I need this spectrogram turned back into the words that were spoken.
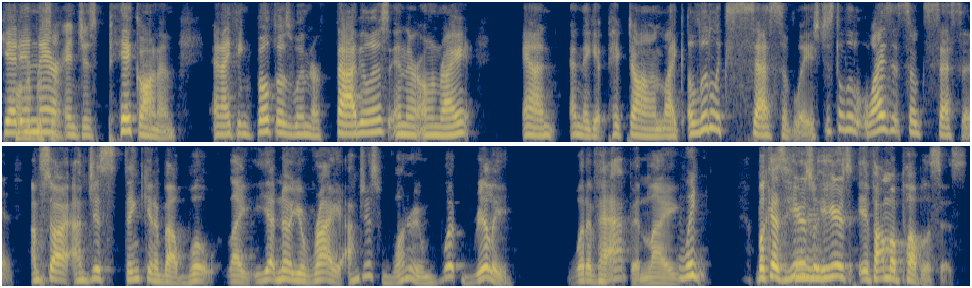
get in there and just pick on them. And I think both those women are fabulous in their own right. And and they get picked on like a little excessively. It's just a little. Why is it so excessive? I'm sorry. I'm just thinking about what, like, yeah, no, you're right. I'm just wondering what really would have happened. Like, Would because here's Mhm. here's if I'm a publicist.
